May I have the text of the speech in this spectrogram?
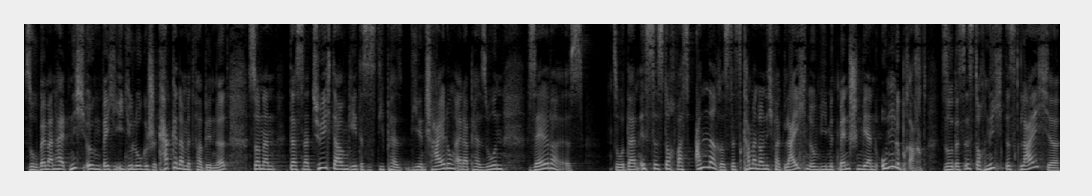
so, wenn man halt nicht irgendwelche ideologische Kacke damit verbindet, sondern dass natürlich darum geht, dass es die, die Entscheidung einer Person selber ist. So, dann ist es doch was anderes. Das kann man doch nicht vergleichen irgendwie mit Menschen werden umgebracht. So, das ist doch nicht das Gleiche.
